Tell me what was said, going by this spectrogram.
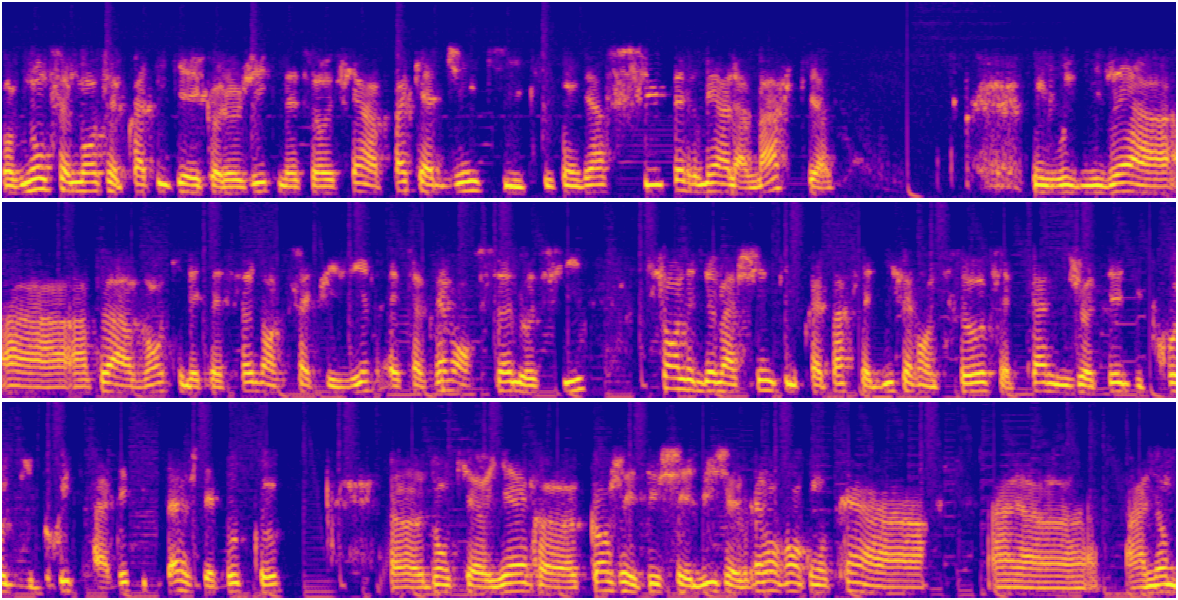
Donc non seulement c'est pratique et écologique, mais c'est aussi un packaging qui, qui convient super bien à la marque. Je vous disais un, peu avant qu'il était seul dans sa cuisine et c'est vraiment seul aussi, sans les deux machines qu'il prépare ses différentes sauces et plats du produit brut à l'équipage des bocaux. Euh, donc euh, hier, euh, quand j'ai été chez lui, j'ai vraiment rencontré un, un homme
